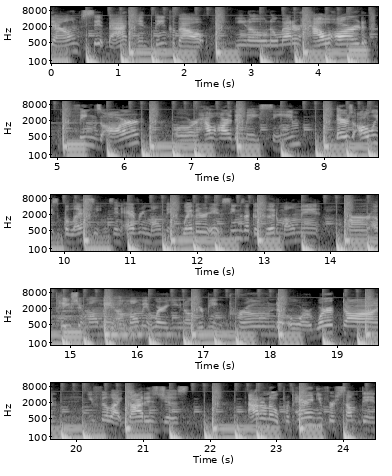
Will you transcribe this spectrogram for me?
down, sit back, and think about, you know, no matter how hard things are or how hard they may seem, there's always blessings in every moment. Whether it seems like a good moment or a patient moment, a moment where, you know, you're being pruned or worked on, you feel like God is just, I don't know, preparing you for something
